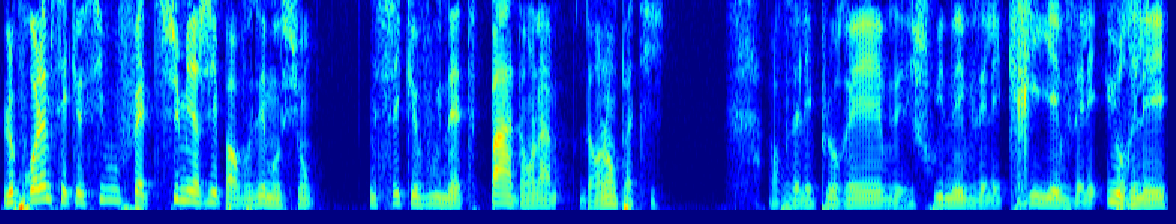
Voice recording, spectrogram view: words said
Le problème, c'est que si vous faites submerger par vos émotions, c'est que vous n'êtes pas dans l'empathie. Alors vous allez pleurer, vous allez chouiner, vous allez crier, vous allez hurler,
